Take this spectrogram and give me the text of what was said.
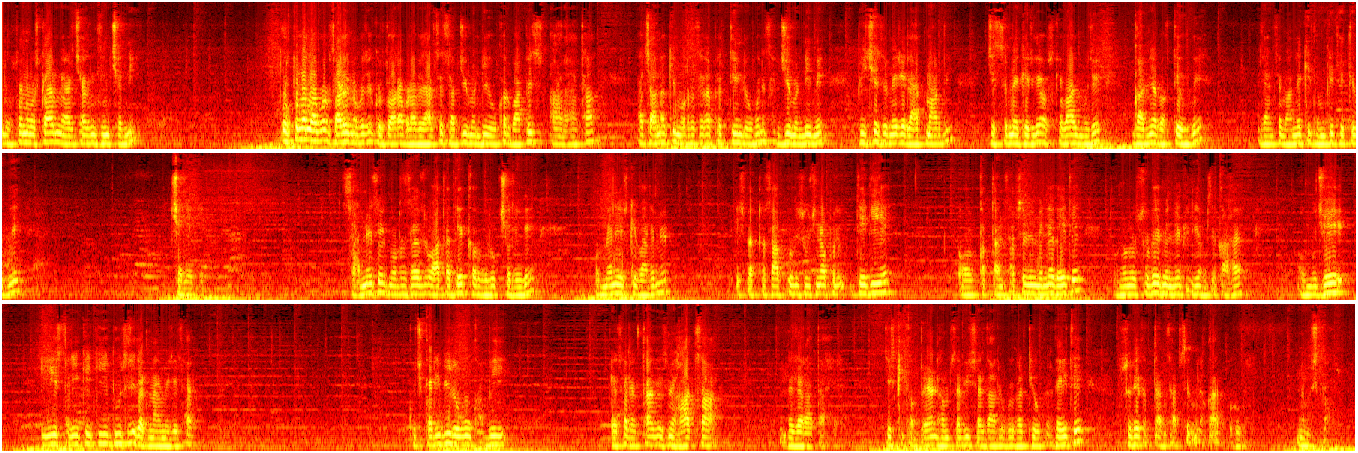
दोस्तों, नमस्कार, मैं हरचरण सिंह छन्नी दोस्तों, मैं लगभग साढ़े नौ बजे गुरुद्वारा बड़ा बाज़ार से सब्ज़ी मंडी होकर वापस आ रहा था। अचानक ही मोटरसाइकिल पर तीन लोगों ने सब्ज़ी मंडी में पीछे से मेरे लात मार दी, जिससे मैं गिर गया। उसके बाद मुझे गालियाँ बकते हुए, जान से मारने की धमकी देते हुए चले गए। सामने से एक मोटरसाइकिल आता देख कर वो लोग चले गए और मैंने इसके बारे में इंस्पेक्टर साहब को भी सूचना दे दी है और कप्तान साहब से भी मिलने गए थे तो उन्होंने सुबह मिलने के लिए हमसे कहा है। और मुझे इस तरीके की दूसरी घटना है मेरे साथ कुछ करीबी लोगों का भी ऐसा लगता है कि इसमें हादसा नज़र आता है, जिसकी कंप्लेंट हम सभी सरदार लोग इकट्ठे होकर गए थे। सुबह कप्तान साहब से मुलाकात होगी। नमस्कार।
